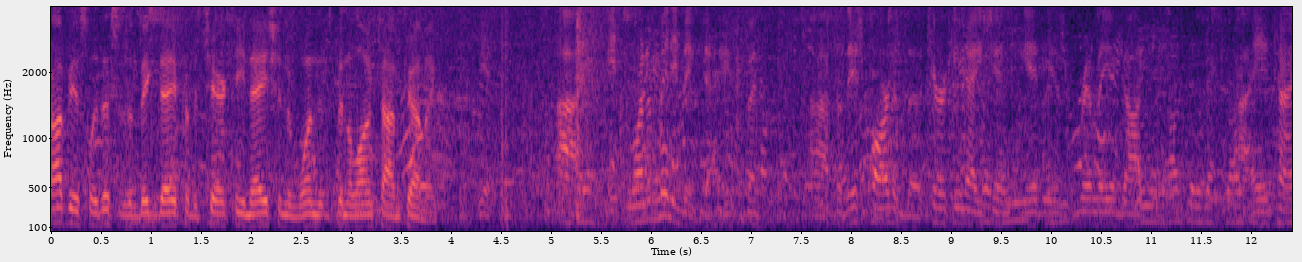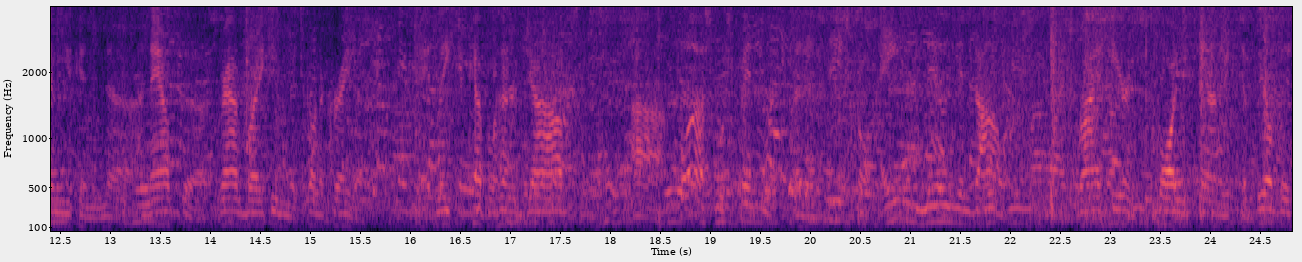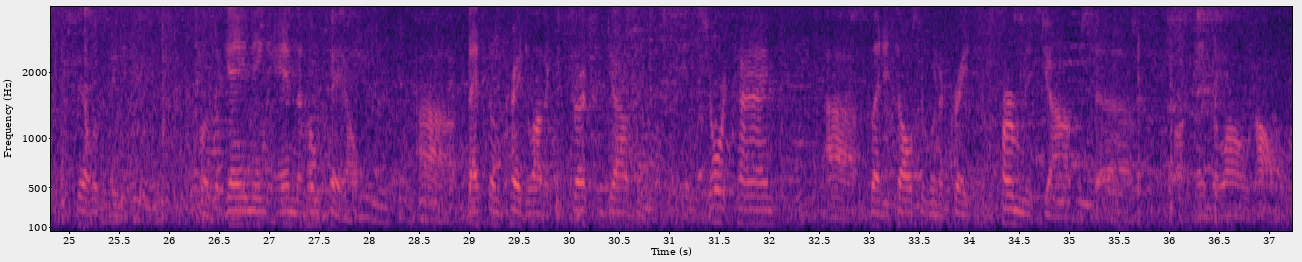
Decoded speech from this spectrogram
Obviously, this is a big day for the Cherokee Nation and one that's been a long time coming. Yes. Uh, it's, it's, one of many big days, but uh, for this part of the Cherokee Nation, it is really a godsend. Uh, anytime you can uh, announce a groundbreaking that's going to create a, at least a couple hundred jobs, uh, plus we're spending an additional $80 million right here in Sequoyah County to build this facility for the gaming and the hotel. Uh, that's going to create a lot of construction jobs in, in a short time, uh, but it's also going to create some permanent jobs uh, in the long haul.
